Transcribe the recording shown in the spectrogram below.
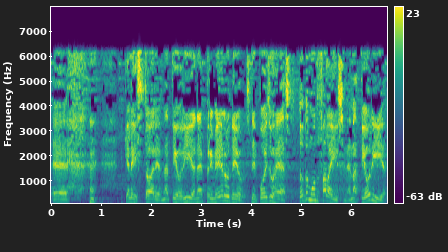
É... aquela história na teoria, né? Primeiro Deus, depois o resto. Todo mundo fala isso, né? Na teoria.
